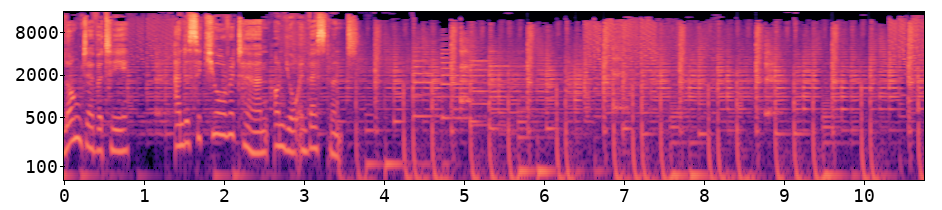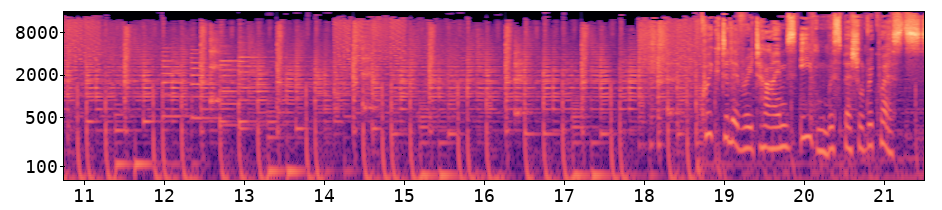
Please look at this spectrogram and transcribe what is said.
longevity, and a secure return on your investment. Quick delivery times even with special requests,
